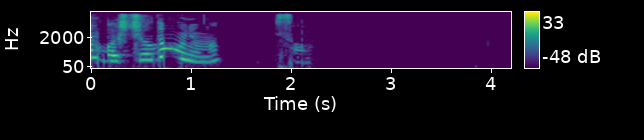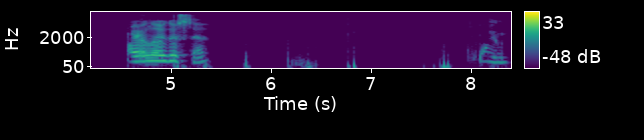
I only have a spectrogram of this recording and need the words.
Ben başçılda mı oynuyorum lan? Bir saniye. Ayarları göster. Oyun.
